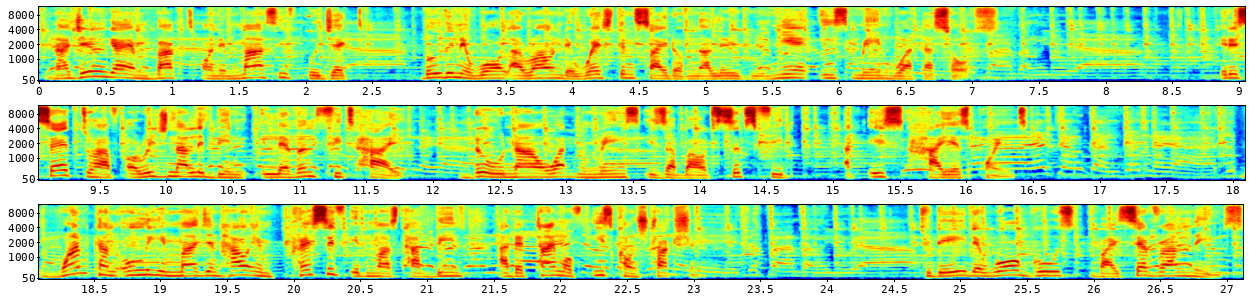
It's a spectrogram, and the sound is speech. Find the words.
Najerunga embarked on a massive project building a wall around the western side of Nalerigu near its main water source. It is said to have originally been 11 feet high, though now what remains is about 6 feet at its highest point. One can only imagine how impressive it must have been at the time of its construction. Today, the wall goes by several names.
